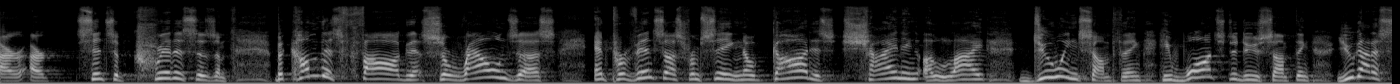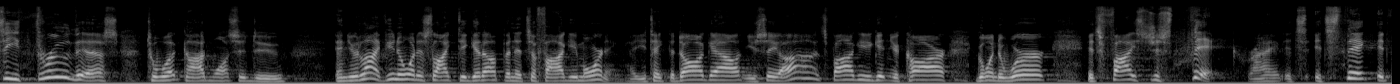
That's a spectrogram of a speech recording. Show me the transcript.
our, our sense of criticism become this fog that surrounds us and prevents us from seeing no god is shining a light doing something he wants to do something you got to see through this to what god wants to do in your life. You know what it's like to get up and it's a foggy morning. You take the dog out and you see, ah, oh, it's foggy. You get in your car, going to work. It's, it's just thick, right? It's, it's thick. It,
